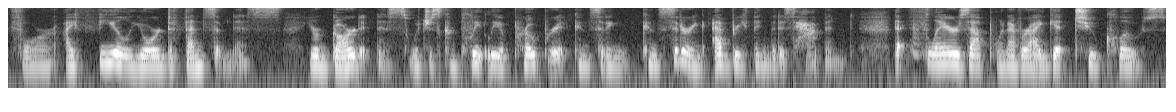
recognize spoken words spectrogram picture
for I feel your defensiveness, your guardedness, which is completely appropriate considering, considering everything that has happened, that flares up whenever I get too close,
